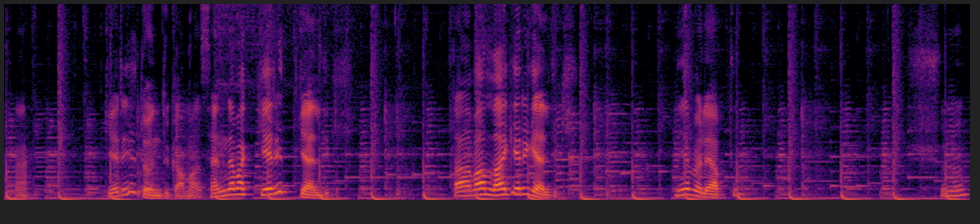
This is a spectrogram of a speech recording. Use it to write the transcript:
Heh. Geriye döndük ama. Seninle bak geri geldik. Daha vallahi geri geldik. Niye böyle yaptın? Şunun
